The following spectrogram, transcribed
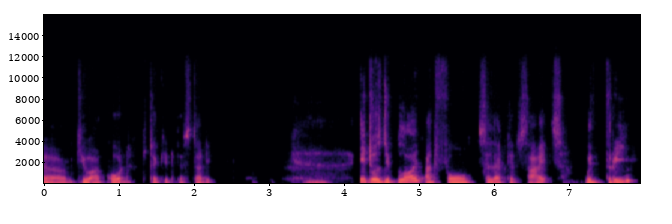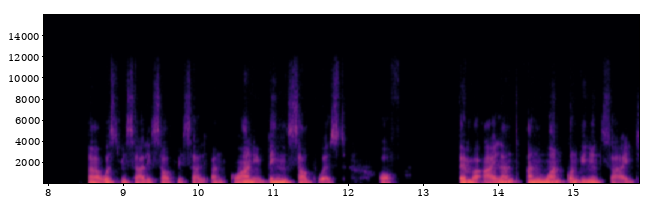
uh, um, QR code to take you to the study. It was deployed at four selected sites with three, uh, West Misali, South Misali, and Koani being southwest of Pemba Island, and one convenient site,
